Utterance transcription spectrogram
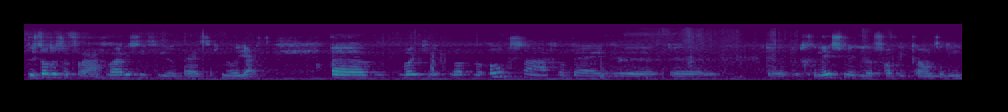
Dus dat is de vraag, waar is die 54 miljard? Uh, wat, je, wat we ook zagen bij de uh, geneesmiddelenfabrikanten die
